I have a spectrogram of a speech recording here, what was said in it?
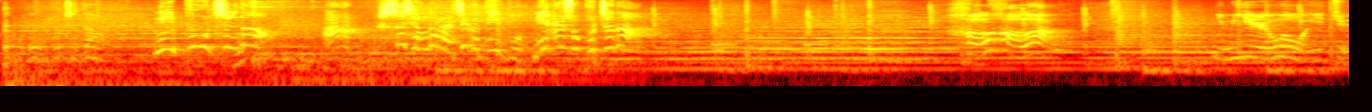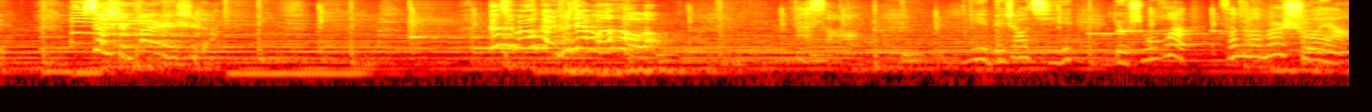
我不知道。你不知道啊？事情到了这个地步，你还说不知道？好了好了，你们一人问我一句，像审犯人似的，干脆把我赶出家门好了。大嫂，你也别着急，有什么话咱们慢慢说呀。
